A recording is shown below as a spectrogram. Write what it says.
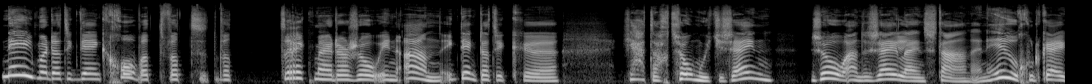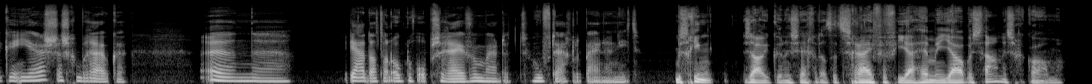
nee, maar dat ik denk... Goh, wat, wat, wat trekt mij daar zo in aan? Ik denk dat ik... Uh, ja, dacht, zo moet je zijn. Zo aan de zijlijn staan. En heel goed kijken en je hersens gebruiken. En uh, ja, dat dan ook nog opschrijven. Maar dat hoeft eigenlijk bijna niet. Misschien zou je kunnen zeggen dat het schrijven via hem in jouw bestaan is gekomen.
